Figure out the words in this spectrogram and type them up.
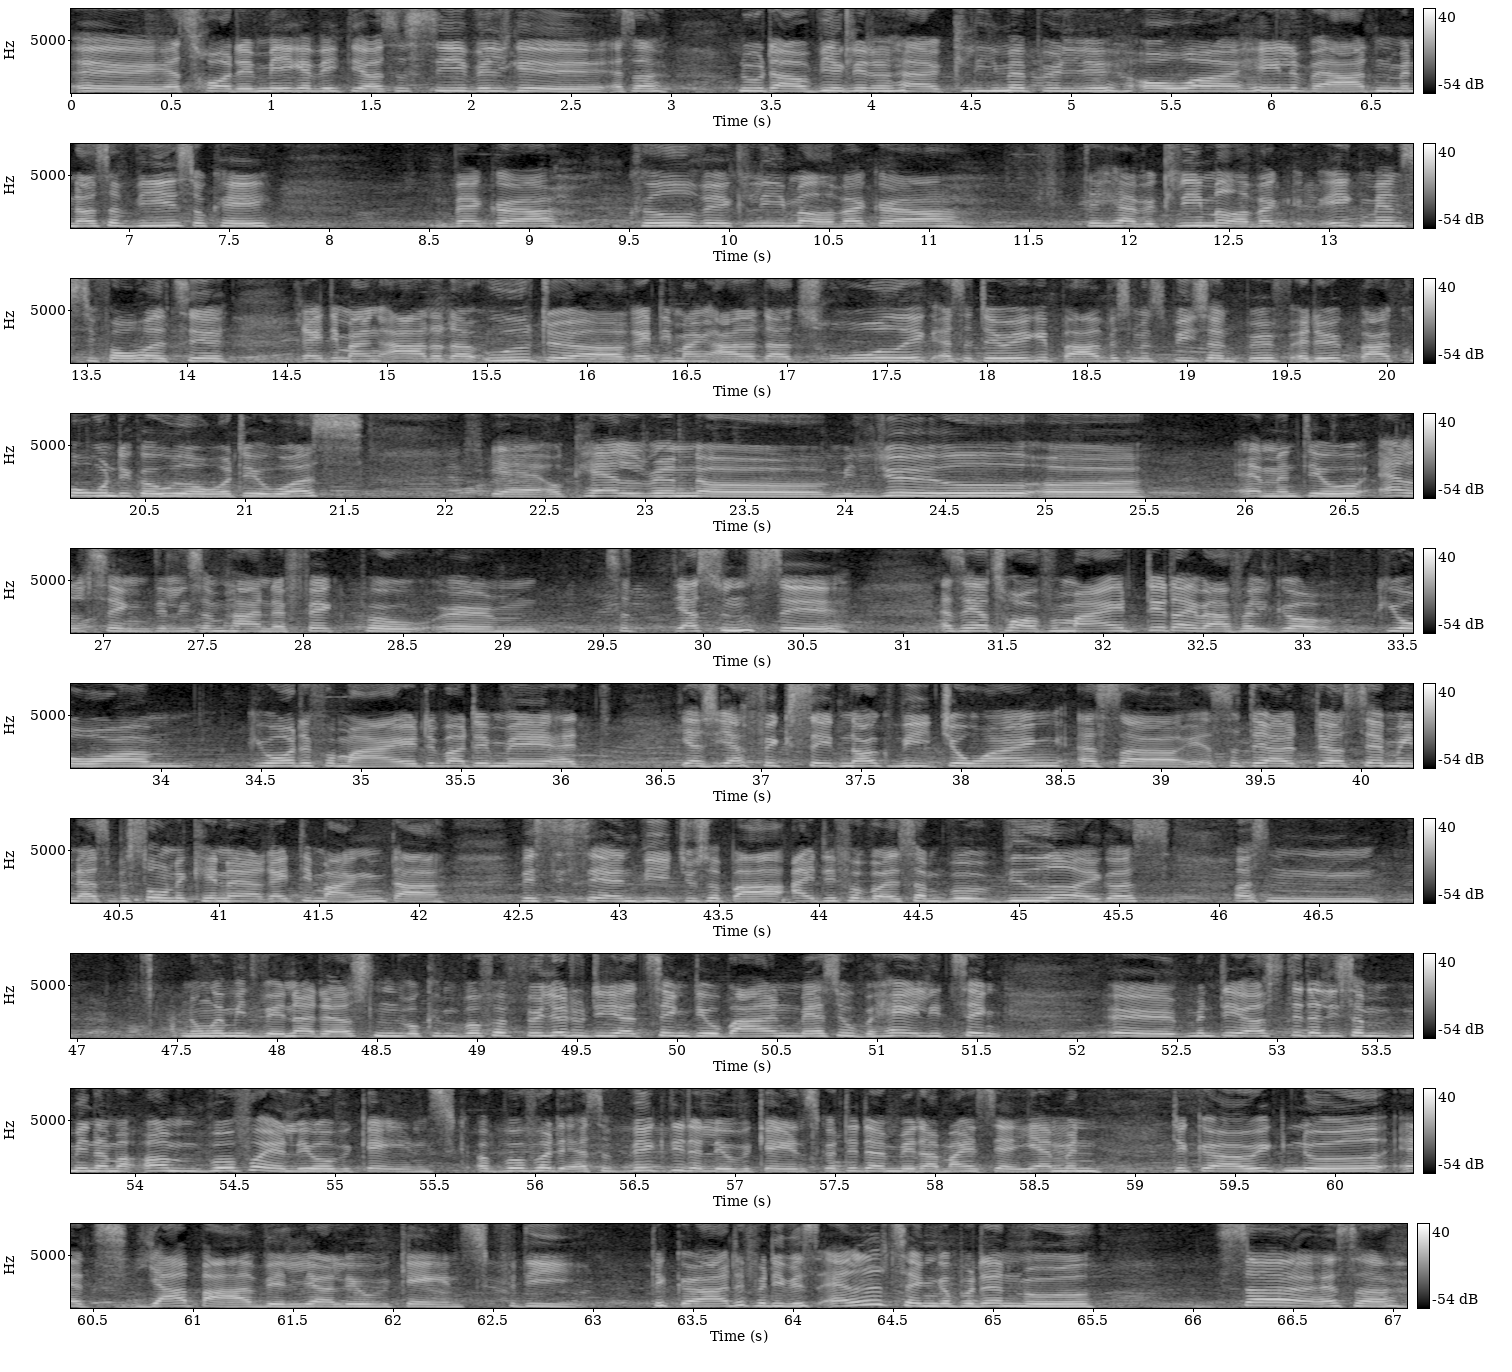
Øh, jeg tror, det er mega vigtigt også at sige, hvilke... Øh, altså, nu er der jo virkelig den her klimabølge over hele verden, men også at vise, okay, hvad gør kød ved klimaet, hvad gør det her ved klimaet, og hvad, ikke mindst i forhold til rigtig mange arter, der uddør, og rigtig mange arter, der er troet. Ikke? Altså, det er jo ikke bare, hvis man spiser en bøf, er det jo ikke bare konen, det går ud over, det er jo også ja, og kalven og miljøet, og jamen, det er jo alting, det ligesom har en effekt på. Øhm, så jeg synes det, altså jeg tror for mig, det der i hvert fald gjorde, gjorde, gjorde det for mig, det var det med, at jeg, jeg fik set nok videoer, ikke? Altså, altså det, er, det er også det, jeg mener. Altså personligt kender jeg rigtig mange, der, hvis de ser en video, så bare, ej, det er for voldsomt, hvor videre, ikke også? Og sådan, nogle af mine venner er der også sådan, okay, hvorfor følger du de her ting? Det er jo bare en masse ubehagelige ting. Øh, men det er også det, der ligesom minder mig om, hvorfor jeg lever vegansk, og hvorfor det er så vigtigt at leve vegansk. Og det der med, at mange siger, jamen, det gør jo ikke noget, at jeg bare vælger at leve vegansk, fordi det gør det, fordi hvis alle tænker på den måde, så, altså,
